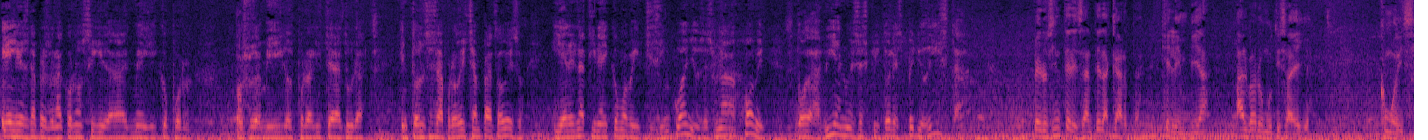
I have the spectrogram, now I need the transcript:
él es una persona conocida en México por, por sus amigos, por la literatura. Entonces aprovechan para todo eso. Y Elena tiene ahí como 25 años, es una joven. Todavía no es escritora, es periodista. pero es interesante la carta que le envía Álvaro Mutis a ella. Como dice,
